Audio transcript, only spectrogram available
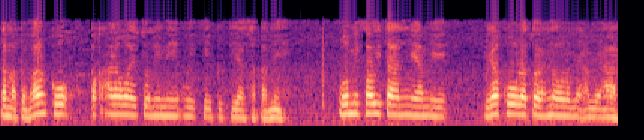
tamatungal ko pakaalawa ito nini wiki pitia sa kami. O mikawitan niyam i Iraku lato no lo mi ami ar.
